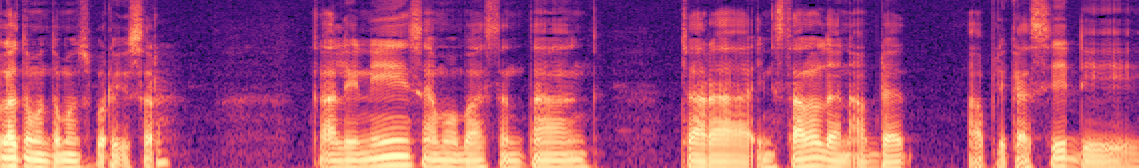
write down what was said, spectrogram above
Halo teman-teman super user. Kali ini saya mau bahas tentang cara install dan update aplikasi di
